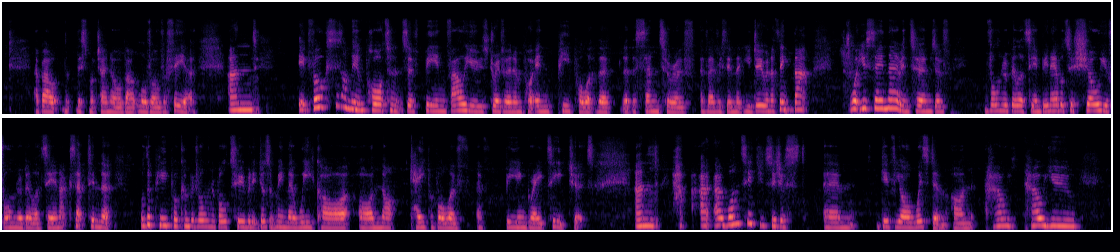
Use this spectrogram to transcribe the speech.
about this much I know about love over fear, and. Mm. It focuses on the importance of being values driven and putting people at the at the center of of everything that you do. And I think that what you're saying there in terms of vulnerability and being able to show your vulnerability and accepting that other people can be vulnerable too, but it doesn't mean they're weak or or not capable of of being great teachers. And I, I wanted you to just um, give your wisdom on how how you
